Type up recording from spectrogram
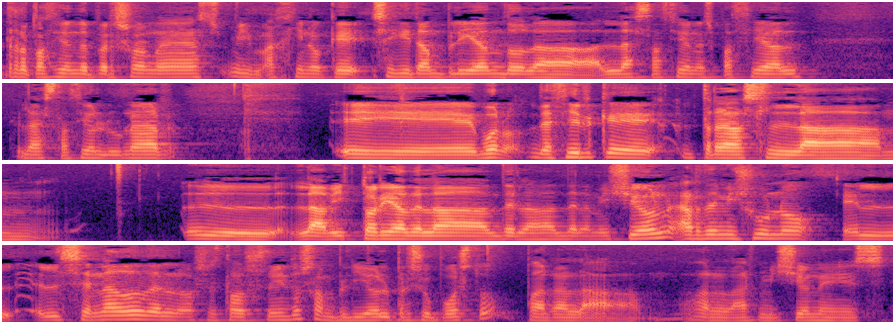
rotación de personas. Me imagino que seguirá ampliando la, estación espacial, la estación lunar. Eh, bueno, decir que tras la, la victoria de la, de la, de la misión, Artemis 1, el, el, Senado de los Estados Unidos amplió el presupuesto para, la, para las misiones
